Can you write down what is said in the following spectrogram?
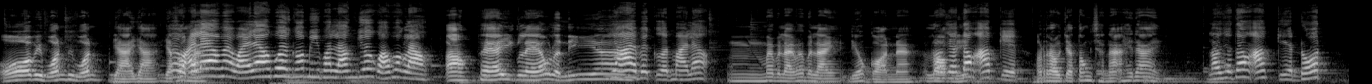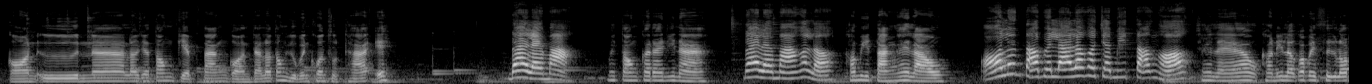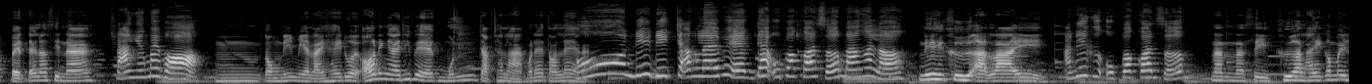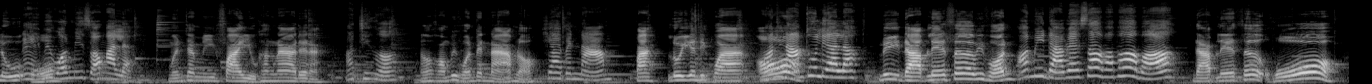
โอ้พี่ฝนพี่ฝนอย่าอย่าอย่าไม่เข้าไหวมาแล้วไม่ไหวแล้วเพื่อนก็มีพลังเยอะกว่าพวกเราอ้าวแพ้อีกแล้วเหรอเนี่ยใช่ไปเกิดใหม่แล้ว อืมไม่เป็นไรไม่เป็นไรเดี๋ยวก่อนนะรเราอบจะนี้ต้องอัปเกรด เราจะต้องชนะให้ได้ เราจะต้องอัปเกรดรถ ก่อนอื่นนะ เราจะต้องเก็บตังค์ก่อน แต่เราต้องอยู่เป็นคนสุดท้าย เอ๊ะ ได้อะไรมา ไม่ต้องก็ได้นี่นา ได้อะไรมากันเหรอ เขามีตังค์ให้เรา อ๋อเล่นตามเวลาแล้วก็จะมีตังค์เหรอ ใช่แล้ว คราวนี้เราก็ไปซื้อรถเป็ดได้แล้วสินะ ตังค์ยังไม่พอ อืม ตรงนี้มีอะไรให้ด้วย อ๋อ นี่ไงที่พี่เอกหมุนจับฉลากมาได้ตอนแรกโอ้อะนี่ดีจังเลยพี่เอกได้อุปกรณ์เสริมมางั้นเหรอ นี่คืออะไร อันนี้คืออุปกรณ์เสริม นั่นนะสิ คืออะไรก็ไม่รู้ นี่โอ้โหพี่ฝนมีสองอันแหละ เหมือนจะมีไฟอยู่ข้างหน้าด้วยนะอ๋อจริงเหรอเออของพี่ฝนเป็นหนามเหรอ ใช่เป็นหน้ไปลุยกันดีกว่าำอ๋อ๋ออหน้ำทุเรียนละนี่ดาบเลเซอร์พี่ฝน อ๋อมีดาบเลเซอร์มาเพิ่มเหรอดาบเลเซอร์โห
